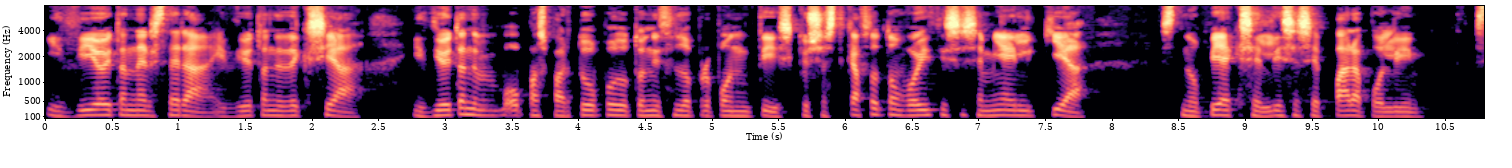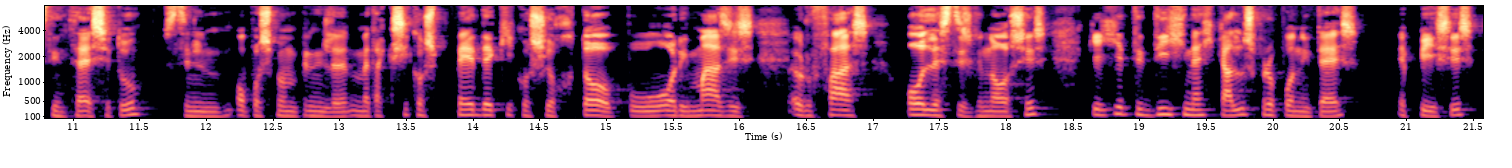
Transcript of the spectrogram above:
Οι 2 ήταν αριστερά. Οι 2 ήταν δεξιά. Οι 2 ήταν ο Πασπαρτού που τον ήθελε ο προπονητής και ουσιαστικά αυτό τον βοήθησε σε μια ηλικία στην οποία εξελίσσεσαι πάρα πολύ στην θέση του, στην, όπως είπαμε πριν, μεταξύ 25 και 28 που οριμάζεις, ρουφάς όλες τις γνώσεις και είχε την τύχη να έχει καλούς προπονητές επίσης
